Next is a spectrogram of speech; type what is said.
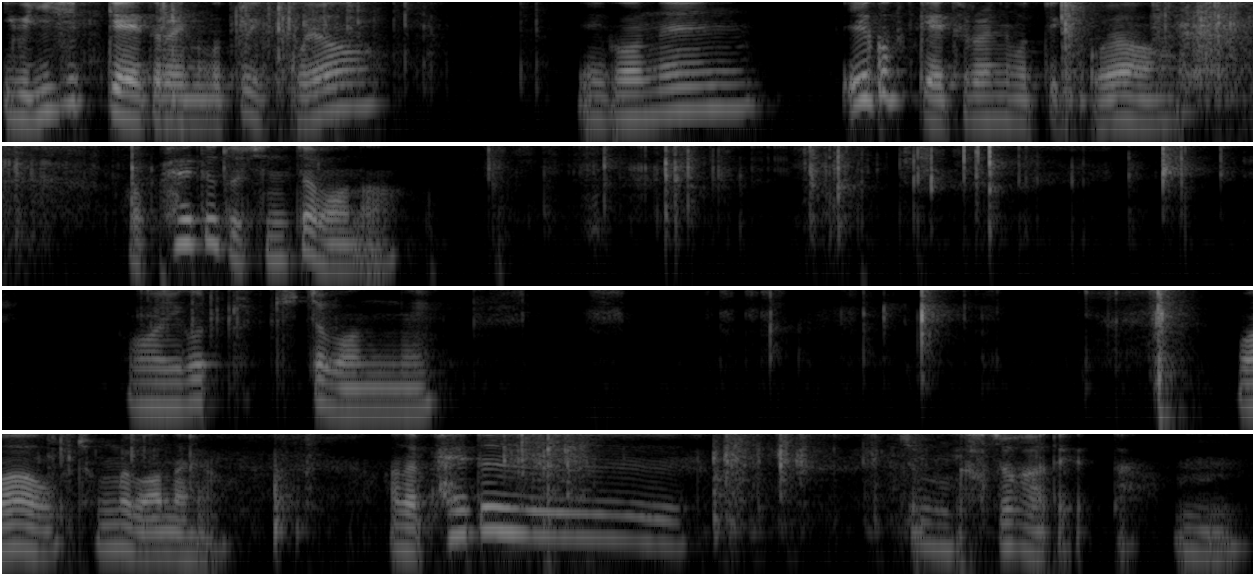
이거 20개 들어 있는 것도 있고요. 이거는 7개 들어 있는 것도 있고요. 아, 패드도 진짜 많아. 와, 이것도 진짜 많네. 와우, 정말 많아요. 아, 나 패드 좀 가져가야 되겠다. 음.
